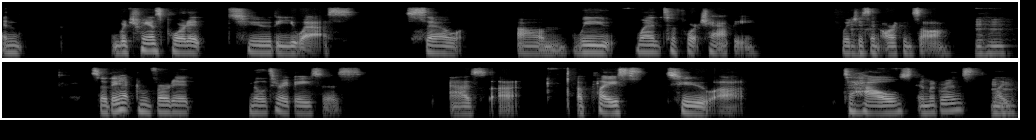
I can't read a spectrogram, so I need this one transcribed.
and were transported to the US. So um, we went to Fort Chaffee which mm-hmm. is in Arkansas. Mm-hmm. So they had converted military bases as uh, a place to uh, to house immigrants, mm-hmm. like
